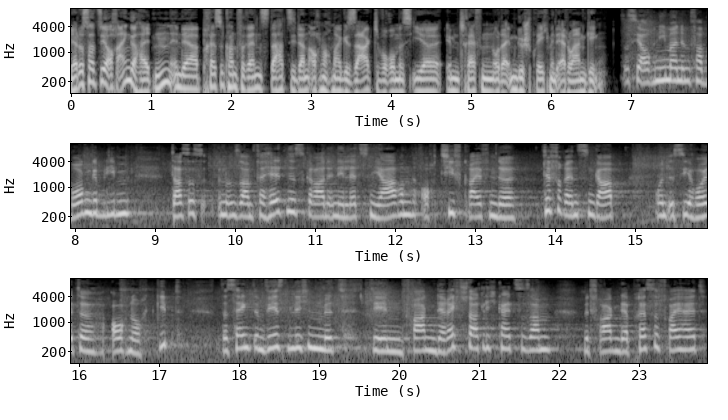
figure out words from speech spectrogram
Ja, das hat sie auch eingehalten. In der Pressekonferenz, da hat sie dann auch nochmal gesagt, worum es ihr im Treffen oder im Gespräch mit Erdogan ging. Es ist ja auch niemandem verborgen geblieben, dass es in unserem Verhältnis gerade in den letzten Jahren auch tiefgreifende Differenzen gab und es sie heute auch noch gibt. Das hängt im Wesentlichen mit den Fragen der Rechtsstaatlichkeit zusammen, mit Fragen der Pressefreiheit.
